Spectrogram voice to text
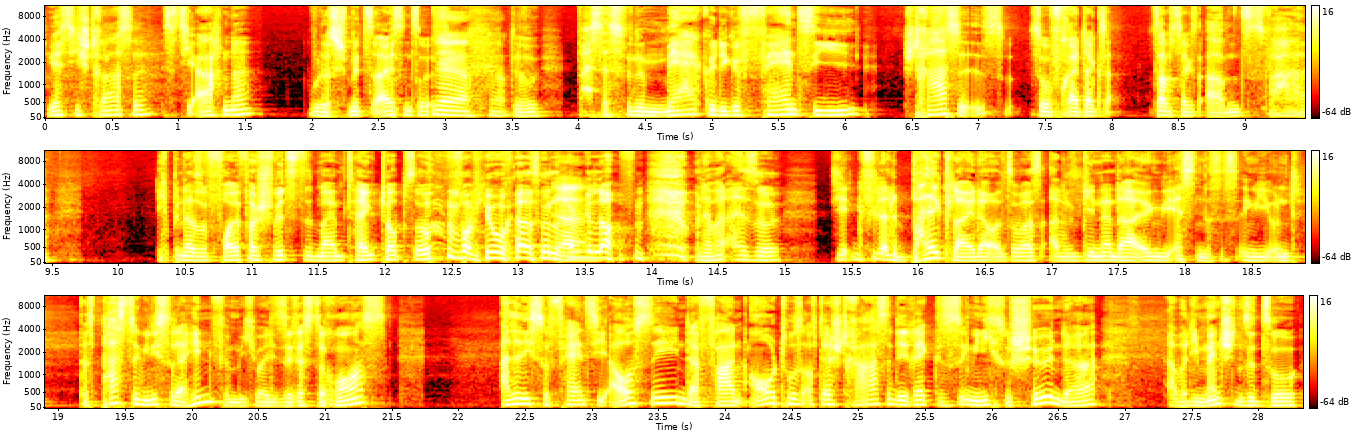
wie heißt die Straße? Ist es die Aachener? Wo das Schmitzeis und so ist? Ja, ja, ja. So, was das für eine merkwürdige, fancy Straße ist. So freitags, samstags abends. Es war. Ich bin da so voll verschwitzt in meinem Tanktop so vom Yoga so Ja. lang gelaufen. Und da waren alle so, die hatten gefühlt alle Ballkleider und sowas an und gehen dann da irgendwie essen. Das ist irgendwie, und das passt irgendwie nicht so dahin für mich, weil diese Restaurants alle nicht so fancy aussehen. Da fahren Autos auf der Straße direkt. Das ist irgendwie nicht so schön da. aber die Menschen sind so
